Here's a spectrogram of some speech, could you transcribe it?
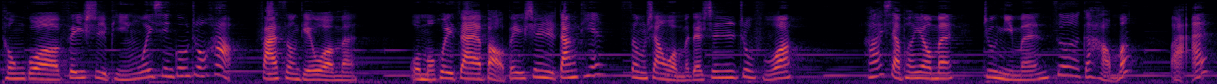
通过飞视频微信公众号发送给我们。我们会在宝贝生日当天送上我们的生日祝福哦。好，小朋友们，祝你们做个好梦，晚安。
